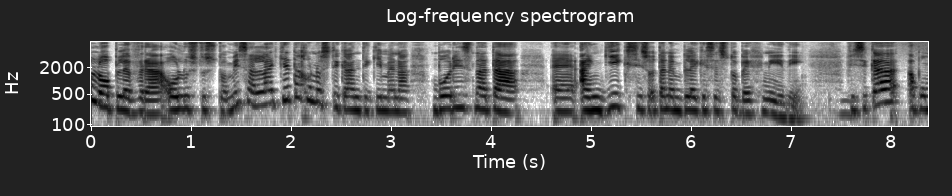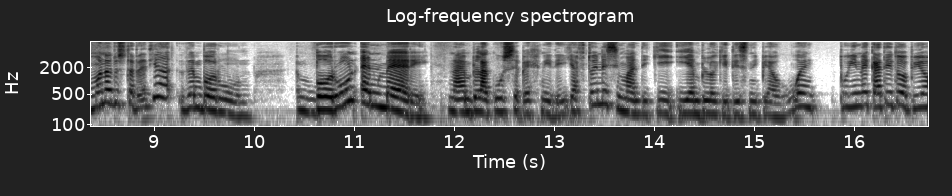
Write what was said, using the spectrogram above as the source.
ολόπλευρα όλους τους τομείς, αλλά και τα γνωστικά αντικείμενα μπορείς να τα ε, αγγίξεις όταν εμπλέκεσαι στο παιχνίδι. Φυσικά από μόνα τους τα παιδιά δεν μπορούν μπορούν εν μέρη να εμπλακούν σε παιχνίδι. Γι' αυτό είναι σημαντική η εμπλοκή της νηπιαγού, εν- που είναι κάτι το οποίο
